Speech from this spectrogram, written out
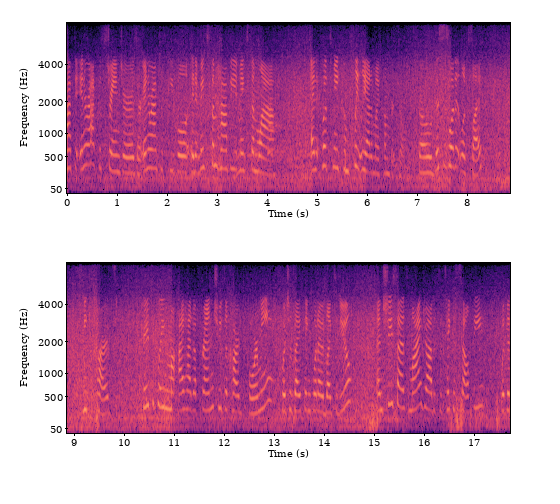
have to interact with strangers or interact with people and it makes them happy, it makes them laugh, and it puts me completely out of my comfort zone. So this is what it looks like, sneaky cards. Basically, my, I had a friend choose a card for me, which is I think what I would like to do, and she says my job is to take a selfie with a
